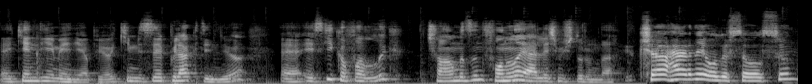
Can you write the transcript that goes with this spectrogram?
e, kendi yemeğini yapıyor, kimisi plak dinliyor. E, eski kafalılık çağımızın fonuna yerleşmiş durumda. Çağ her ne olursa olsun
